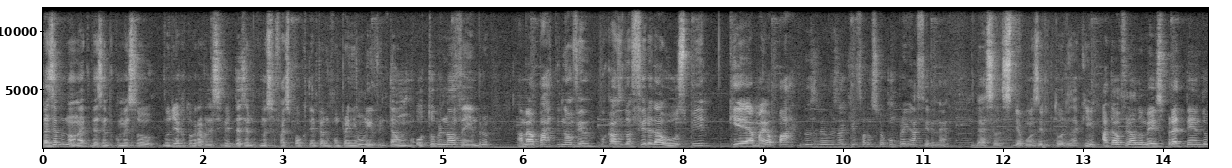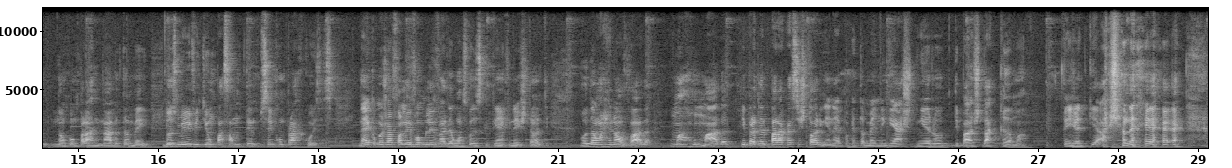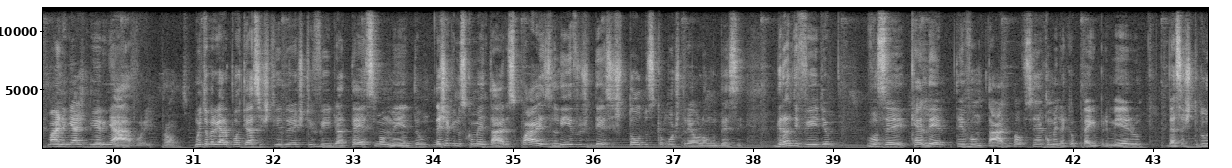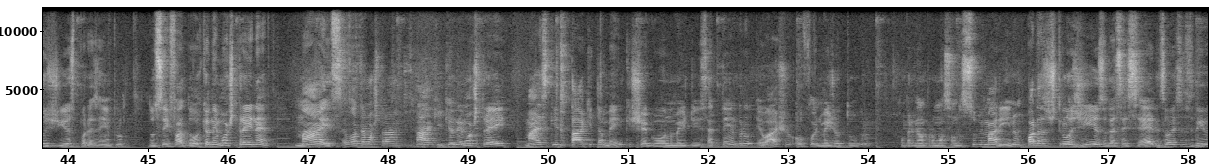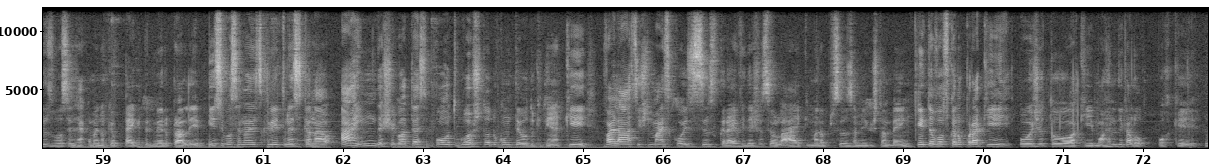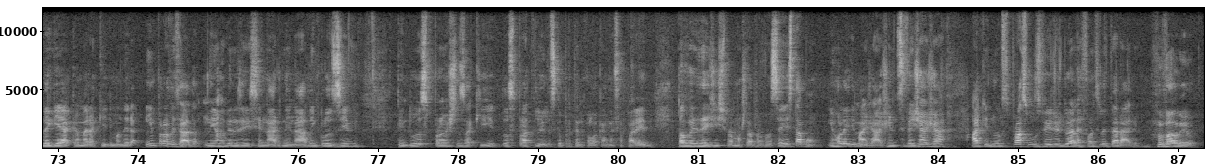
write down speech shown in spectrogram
Dezembro não, né? Que dezembro começou, no dia que eu tô gravando esse vídeo, dezembro começou faz pouco tempo eu não comprei nenhum livro. Então, outubro e novembro, a maior parte de novembro por causa da feira da USP, que é a maior parte dos livros aqui foram os que eu comprei na feira, né? Dessas, de algumas editoras aqui. Até o final do mês pretendo não comprar nada também. 2021 passar um tempo sem comprar coisas. Né? Como eu já falei, vou me livrar de algumas coisas que tem aqui na estante, vou dar uma renovada, uma arrumada e pretendo parar com essa historinha, né? Porque também ninguém acha dinheiro debaixo da cama. Tem gente que acha, né? Mas ninguém acha dinheiro em árvore. Pronto. Muito obrigado por ter assistido este vídeo até esse momento. Deixa aqui nos comentários quais livros desses todos que eu mostrei ao longo desse grande vídeo você quer ler, tem vontade, qual você recomenda que eu pegue primeiro, dessas trilogias, por exemplo, do Ceifador, que eu nem mostrei, né? Mas, eu vou até mostrar, tá aqui, que eu nem mostrei, mas que tá aqui também, que chegou no mês de setembro, eu acho, ou foi no mês de outubro. Comprei numa promoção do Submarino. Qual dessas trilogias, ou dessas séries, ou esses livros vocês recomendam que eu pegue primeiro pra ler? E se você não é inscrito nesse canal ainda, chegou até esse ponto, gostou do conteúdo que tem aqui, vai lá, assiste mais coisas, se inscreve, deixa seu like, manda pros seus amigos também. Então eu vou ficando por aqui. Hoje eu tô aqui morrendo de calor, porque liguei a câmera aqui de maneira improvisada, nem organizei cenário nem nada, inclusive... Tem duas pranchas aqui, duas prateleiras que eu pretendo colocar nessa parede. Talvez registre para mostrar para vocês. Tá bom, enrolei demais já. A gente se vê já já aqui nos próximos vídeos do Elefante Literário. Valeu!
